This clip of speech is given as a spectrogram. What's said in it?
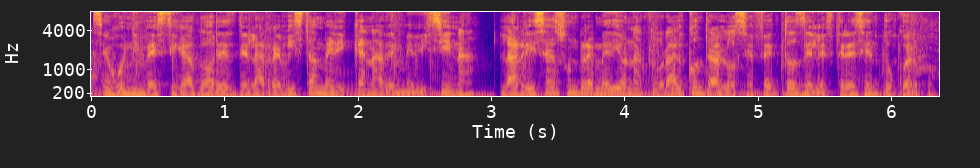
Según investigadores de la revista americana de medicina, la risa es un remedio natural contra los efectos del estrés en tu cuerpo.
